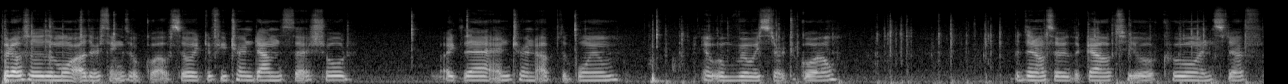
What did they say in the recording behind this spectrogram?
but also the more other things will glow. So like if you turn down the threshold like that and turn up the bloom, it will really start to glow. But then also the galaxy will cool and stuff.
